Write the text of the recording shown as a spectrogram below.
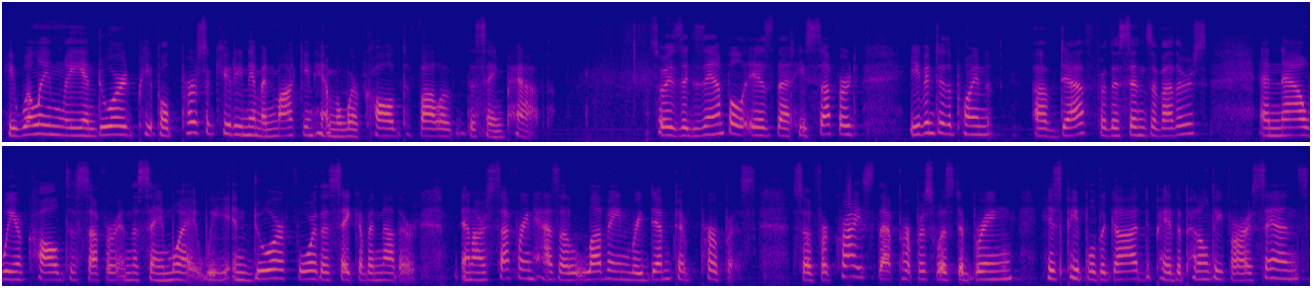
He willingly endured people persecuting him and mocking him, and we're called to follow the same path. So his example is that he suffered even to the point of death for the sins of others, and now we are called to suffer in the same way. We endure for the sake of another, and our suffering has a loving, redemptive purpose. So for Christ, that purpose was to bring his people to God to pay the penalty for our sins.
